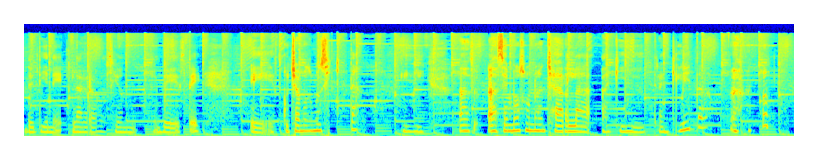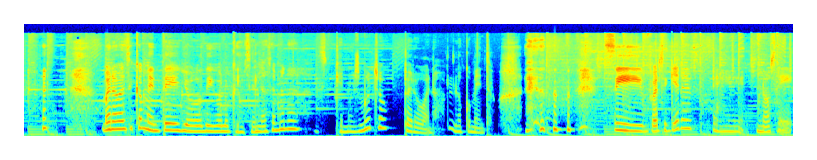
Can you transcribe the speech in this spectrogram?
detiene la grabación de este, eh, escuchamos musiquita y hacemos una charla aquí tranquilita. bueno, básicamente yo digo lo que hice en la semana, que no es mucho, pero bueno, lo comento. sí, por si quieres, eh, no sé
